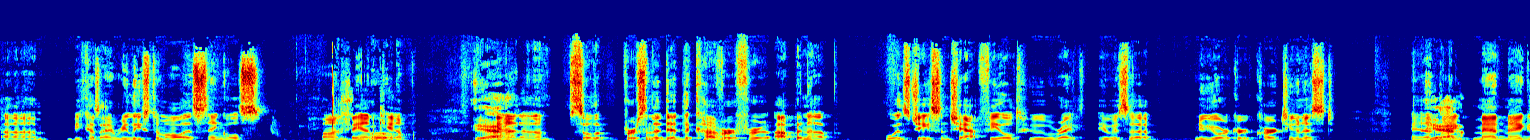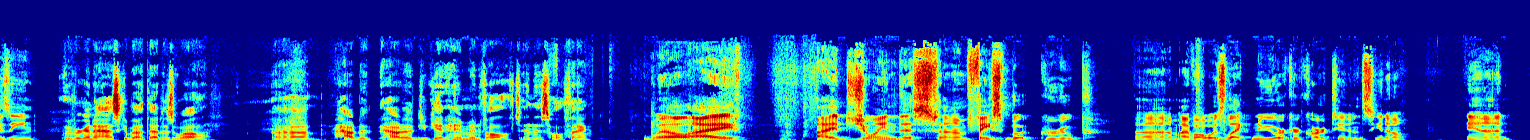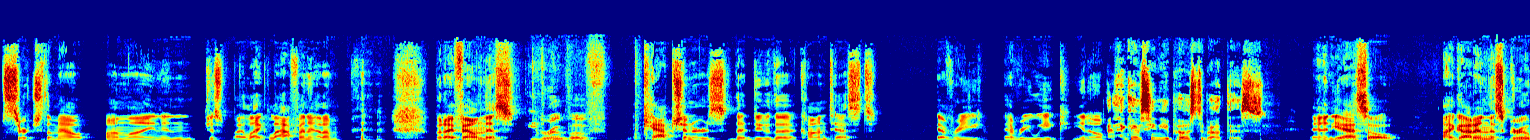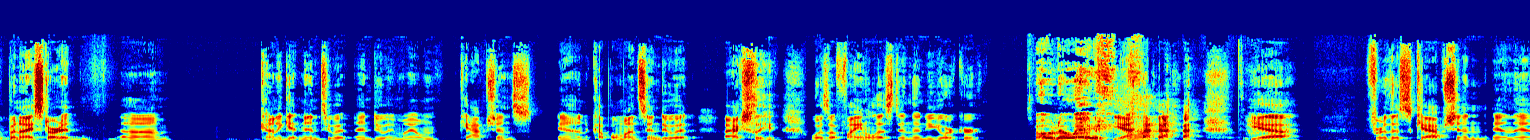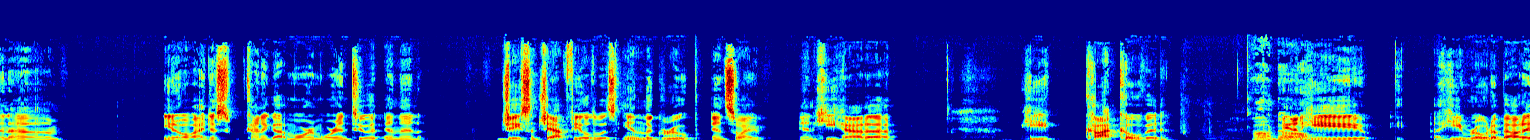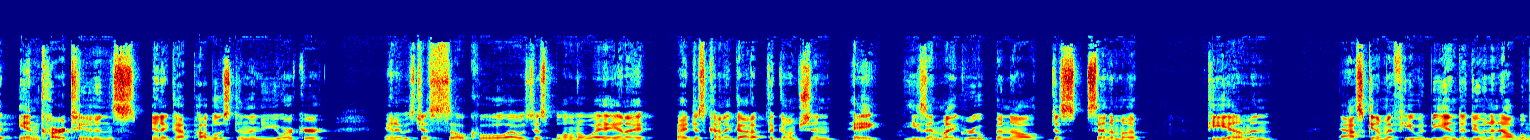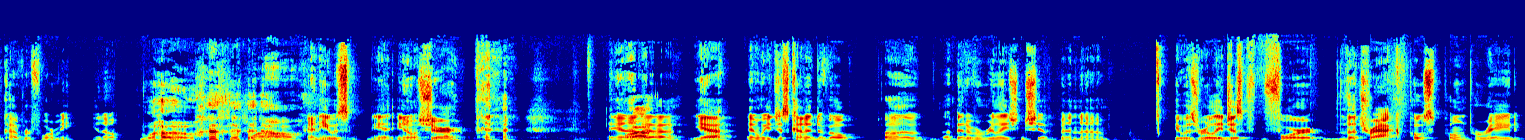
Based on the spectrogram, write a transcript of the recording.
um, because I released them all as singles on Bandcamp. Oh. Yeah, and um, so the person that did the cover for Up and Up was Jason Chatfield, who writes who is a New Yorker cartoonist and yeah. Mag- Mad Magazine. We were going to ask about that as well. Um, how did how did you get him involved in this whole thing? Well, I I joined this um, Facebook group. Um, I've always liked New Yorker cartoons, you know, and searched them out online and just I like laughing at them. but I found this group of captioners that do the contest every every week, you know. I think I've seen you post about this. And yeah, so I got in this group and I started um, kind of getting into it and doing my own captions. And a couple months into it, I actually was a finalist in the New Yorker. Oh no way! yeah, yeah, for this caption, and then um, you know I just kind of got more and more into it, and then Jason Chatfield was in the group, and so I and he had a he caught COVID. Oh no! And he he wrote about it in cartoons and it got published in the New Yorker and it was just so cool. I was just blown away and I I just kind of got up the gumption, hey, he's in my group and I'll just send him a PM and ask him if he would be into doing an album cover for me, you know. Whoa. wow. And he was you know, sure. and wow. uh, yeah, and we just kind of developed a, a, bit of a relationship and um, it was really just for the track postponed parade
